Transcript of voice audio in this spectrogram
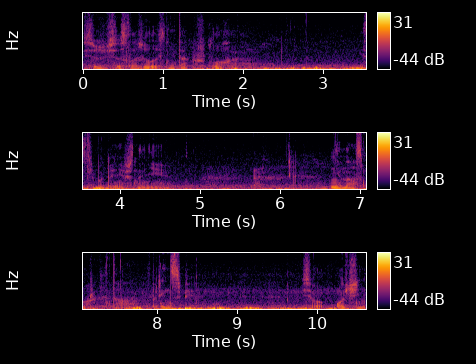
Все же все сложилось не так уж плохо. Если бы, конечно, не, не насморк, то, в принципе, все очень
